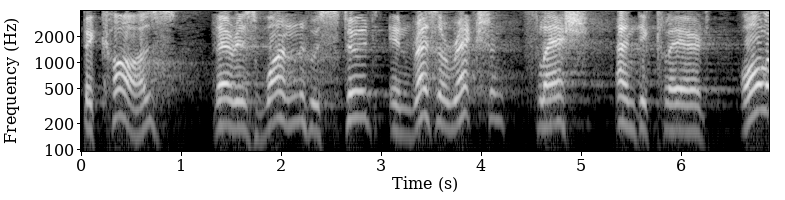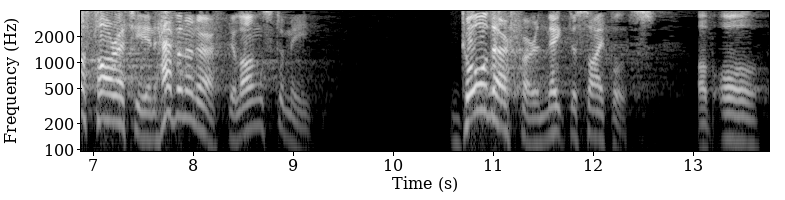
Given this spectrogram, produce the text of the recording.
because there is one who stood in resurrection flesh and declared, All authority in heaven and earth belongs to me. Go therefore and make disciples of all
